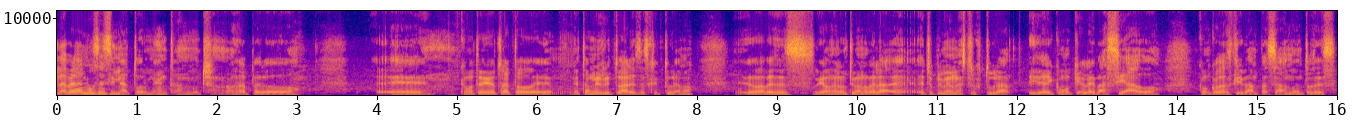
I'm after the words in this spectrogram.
La verdad no sé si me atormentan mucho, o sea, pero eh, como te digo, trato de... Estos mis rituales de escritura, ¿no? Yo a veces, digamos, en la última novela eh, he hecho primero una estructura y de ahí como que la he vaciado con cosas que iban pasando, entonces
